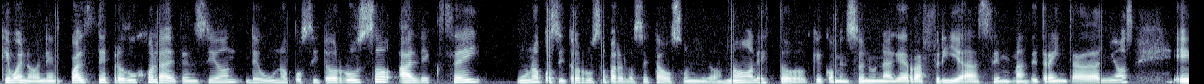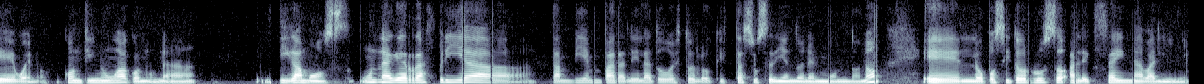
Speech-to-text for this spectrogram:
que bueno, en el cual se produjo la detención de un opositor ruso, Alexei, un opositor ruso para los Estados Unidos, ¿no? Esto que comenzó en una guerra fría hace más de 30 años, eh, bueno, continúa con una, digamos, una guerra fría también paralela a todo esto lo que está sucediendo en el mundo, ¿no? El opositor ruso Alexei Navalny.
